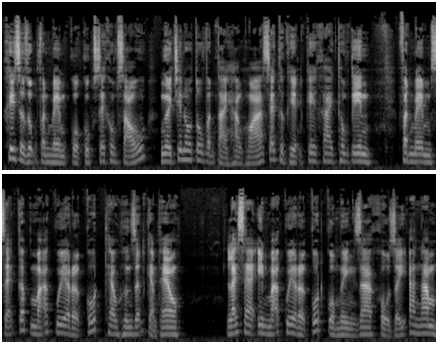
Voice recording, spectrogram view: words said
khi sử dụng phần mềm của Cục C06, người trên ô tô vận tải hàng hóa sẽ thực hiện kê khai thông tin. Phần mềm sẽ cấp mã QR code theo hướng dẫn kèm theo. Lái xe in mã QR code của mình ra khổ giấy A5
